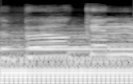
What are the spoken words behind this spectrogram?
a broken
